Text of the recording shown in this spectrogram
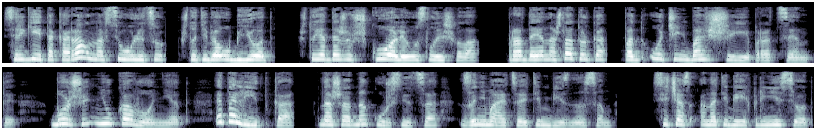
Сергей так орал на всю улицу, что тебя убьет, что я даже в школе услышала. Правда, я нашла только под очень большие проценты. Больше ни у кого нет. Это Литка, наша однокурсница, занимается этим бизнесом. Сейчас она тебе их принесет.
